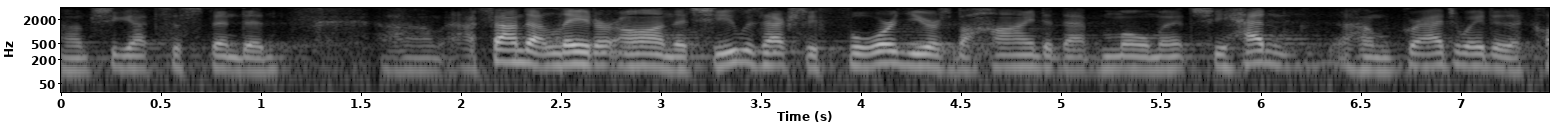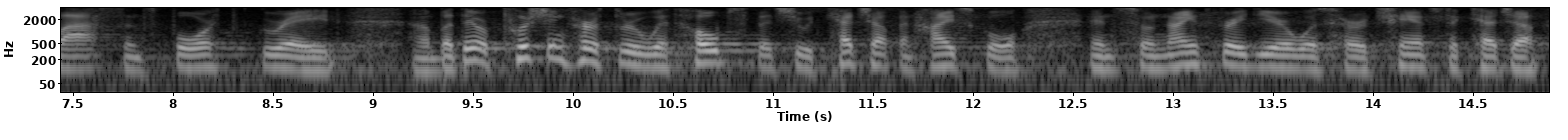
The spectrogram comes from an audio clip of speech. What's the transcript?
Um, she got suspended. Um, I found out later on that she was actually four years behind at that moment. She hadn't um, graduated a class since fourth grade, uh, but they were pushing her through with hopes that she would catch up in high school. And so, ninth grade year was her chance to catch up.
